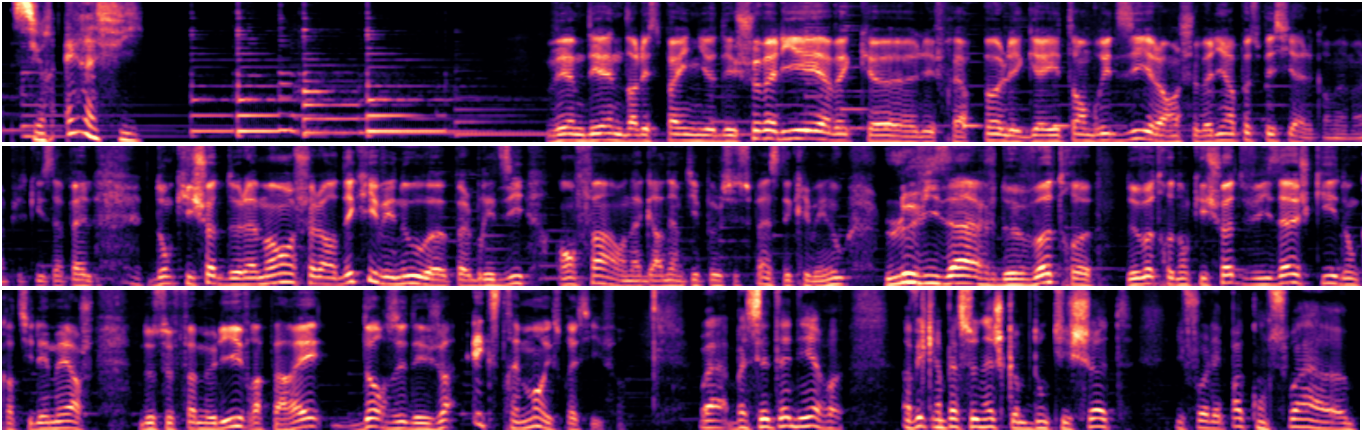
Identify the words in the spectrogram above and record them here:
Sur RFI. VMDN dans l'Espagne des chevaliers avec euh, les frères Paul et Gaëtan Brizzi. Alors un chevalier un peu spécial quand même, hein, puisqu'il s'appelle Don Quichotte de la Manche. Alors décrivez-nous, euh, Paul Brizzi, enfin on a gardé un petit peu le suspense, décrivez-nous le visage de votre, de votre Don Quichotte, visage qui, donc quand il émerge de ce fameux livre, apparaît d'ores et déjà extrêmement expressif. Voilà, bah, c'est-à-dire euh, avec un personnage comme Don Quichotte, il fallait pas qu'on soit, euh,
